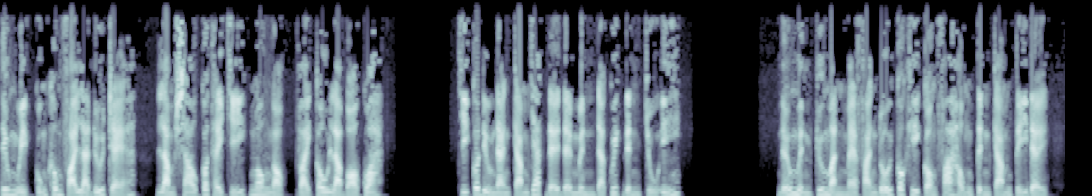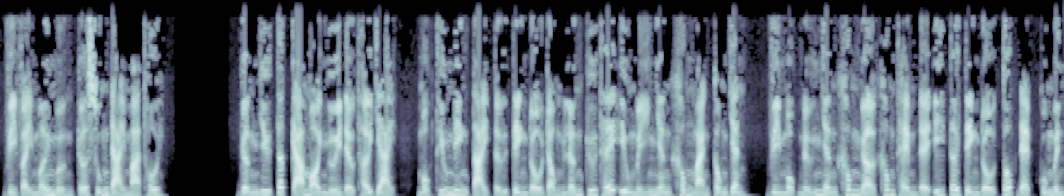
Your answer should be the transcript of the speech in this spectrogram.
Tiêu Nguyệt cũng không phải là đứa trẻ, làm sao có thể chỉ ngon ngọt vài câu là bỏ qua. Chỉ có điều nàng cảm giác đệ đệ mình đã quyết định chủ ý. Nếu mình cứ mạnh mẽ phản đối có khi còn phá hỏng tình cảm tỷ đệ, vì vậy mới mượn cớ xuống đài mà thôi. Gần như tất cả mọi người đều thở dài, một thiếu niên tài tử tiền đồ rộng lớn cứ thế yêu mỹ nhân không màng công danh, vì một nữ nhân không ngờ không thèm để ý tới tiền đồ tốt đẹp của mình.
